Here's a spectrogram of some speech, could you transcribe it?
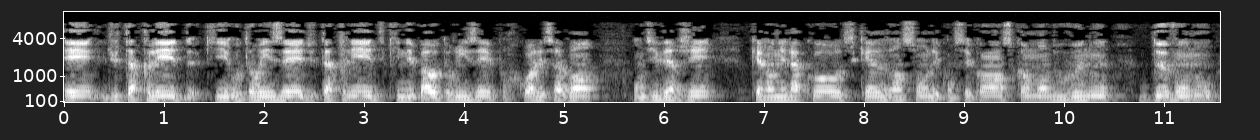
et du taqlid qui est autorisé, du taqlid qui n'est pas autorisé, pourquoi les savants ont divergé, quelle en est la cause, quelles en sont les conséquences, comment devons-nous, devons-nous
